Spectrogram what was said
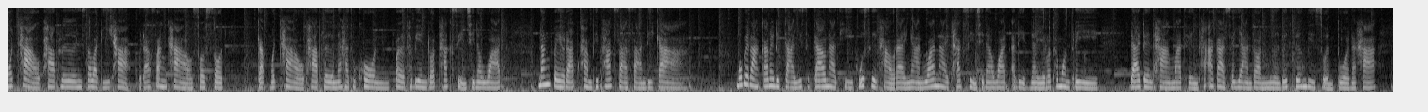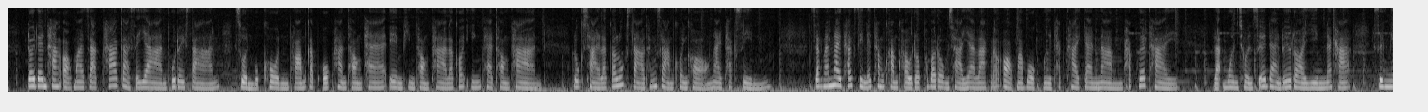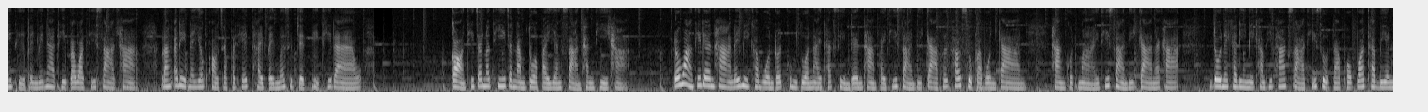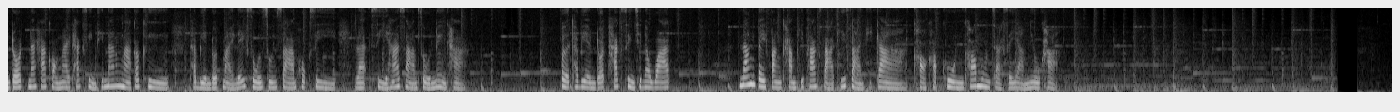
มดข่าวพาเพลิน สวัสดีค่ะ รับฟังข่าวสดๆกับมดข่าวพาเพลินนะคะทุกคน เปิดทะเบียนรถทักษิณชินวัตร นั่งไปรับคำพิพากษาศาลฎีกา เมื่อเวลา9นาฬิกา29 นาที ผู้สื่อข่าวรายงานว่านายทักษิณชินวัตรอดีตนายรัฐมนตรี ได้เดินทางมาถึงท่าอากาศยานดอนเมืองด้วยเครื่องบินส่วนตัวนะคะ โดยเดินทางออกมาจากท่าอากาศยานผู้โดยสาร ส่วนบุคคล พร้อมกับโอ๊คพันทองแท้ เอมพินทองทาแล้วก็อิงแพทองทาน ลูกชายแล้วก็ลูกสาวทั้ง 3 คนของนายทักษิณจากนั้นนายทักษิณได้ทำความเคารพพระบรมฉายาลักษณ์แล้วออกมาโบกมือทักทายแกนนำพรรคเพื่อไทย และมวลชนเสื้อแดงด้วยรอยยิ้มนะคะ ซึ่งนี่ถือเป็นวินาทีประวัติศาสตร์ค่ะ หลังอดีตนายกออกจากประเทศไทยไปเมื่อ 17 ปีที่แล้ว ก่อนที่เจ้าหน้าที่จะนำตัวไปยังศาลทันทีค่ะ ระหว่างที่เดินทางได้มีขบวนรถคุมตัวนายทักษิณเดินทางไปที่ศาลฎีกาเพื่อเข้าสู่กระบวนการ ทางกฎหมายที่ศาลฎีกานะคะ โดยในคดีมีคำพิพากษาที่สุดแล้วพบว่าทะเบียนรถนะคะ ของนายทักษิณที่นั่งมาก็คือ ทะเบียนรถหมายเลข 00364 และ 45301 ค่ะ เปิดทะเบียนรถทักษิณชินวัตรนั่งไปฟังคำพิพากษาที่ศาลฎีกา ขอขอบคุณข้อมูลจากสยามนิวค่ะ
